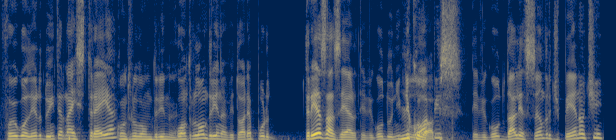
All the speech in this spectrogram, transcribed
foi o goleiro do Inter na estreia Contra o Londrina. contra o Londrina. Vitória por 3 a 0 Teve gol do Nico, Nico Lopes, teve gol do D'Alessandro de pênalti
